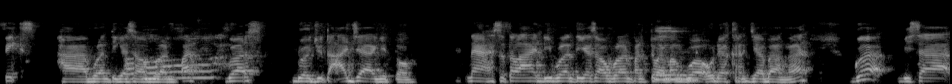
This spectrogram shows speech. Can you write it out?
fix ha, bulan 3 sama bulan 4, Oh. gue harus 2 juta aja gitu. Nah, setelah di bulan 3 sama bulan 4 itu emang Hmm. gue udah kerja banget, gue bisa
